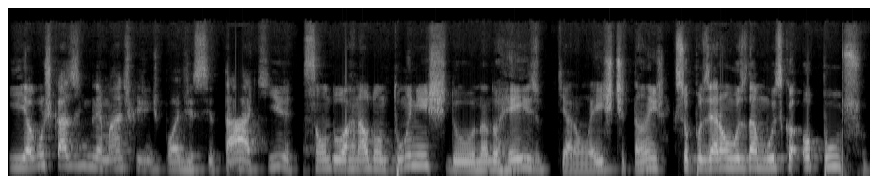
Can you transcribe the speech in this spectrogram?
E alguns casos emblemáticos que a gente pode citar aqui são do Arnaldo Antunes, do Nando Reis, que eram ex-titãs, que se opuseram ao uso da música O Pulso,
